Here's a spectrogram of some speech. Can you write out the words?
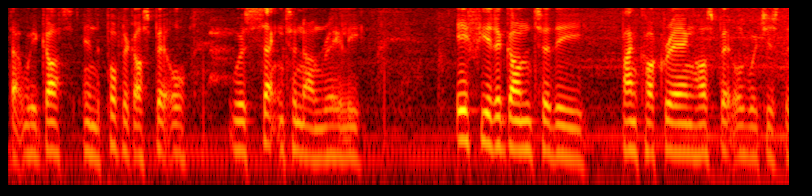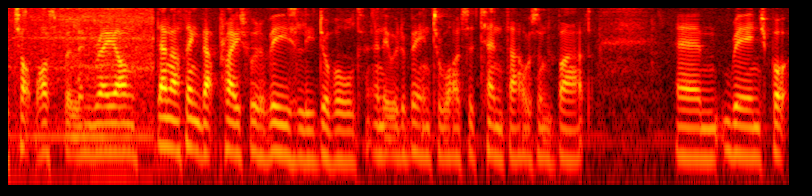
that we got in the public hospital was second to none really. If you'd have gone to the Bangkok Rayong Hospital, which is the top hospital in Rayong, then I think that price would have easily doubled and it would have been towards the 10,000 baht um, range. But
